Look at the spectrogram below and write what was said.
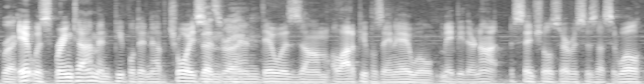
Right. It was springtime and people didn't have a choice. That's and, right. And there was um, a lot of people saying, hey, well, maybe they're not essential services. I said, well.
